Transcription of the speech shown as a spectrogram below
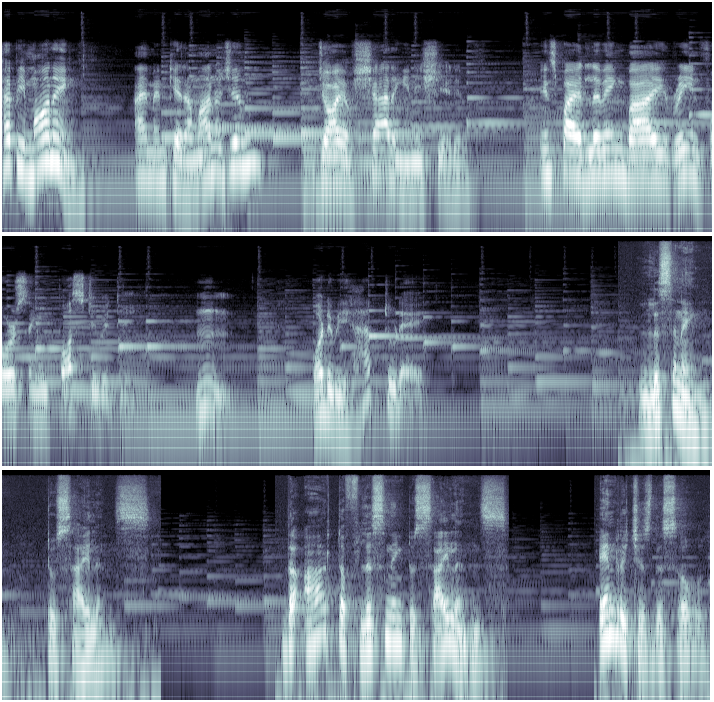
Happy morning! I'm MK Ramanujam, Joy of Sharing Initiative. Inspired living by reinforcing positivity. Hmm, what do we have today? Listening to silence. The art of listening to silence enriches the soul.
